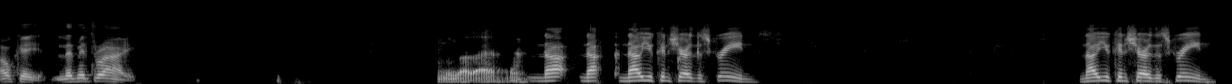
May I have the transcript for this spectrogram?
okay, let me try. Now, now, now you can share the screen. Now you can share the screen.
